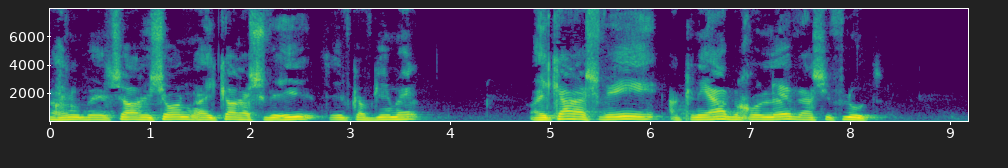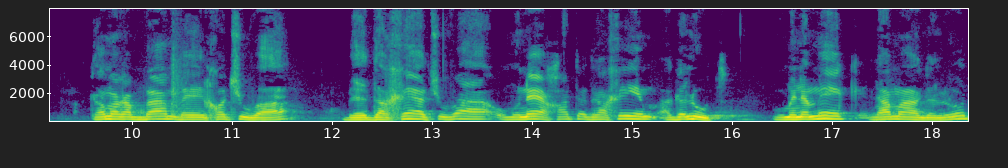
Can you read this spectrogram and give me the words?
אנחנו בשער ראשון, העיקר השביעי, סעיף כ"ג. העיקר השביעי, הכניעה בכל לב והשפלות. גם הרמב"ם בהלכות תשובה, בדרכי התשובה הוא מונה אחת הדרכים, הגלות. הוא מנמק למה הגלות.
